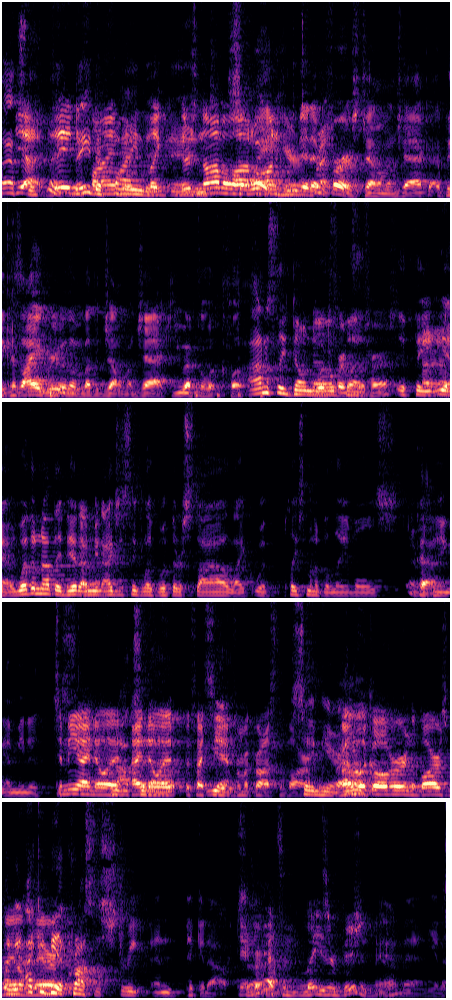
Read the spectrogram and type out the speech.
That's Yeah, the thing. they They defined, defined it. it. Like, there's not a lot So wait, on who here. did it Right. first, Gentleman Jack? Because I agree with him about the Gentleman Jack. You have to look close. Honestly, don't know, Woodford for but first? if they, I know. yeah, whether or not they did, I mean, I just think like with their style, like with placement of the labels, everything. I mean, it To me, I know it. knocks I know it, out. if I see Yeah. it from across the bar. Same here. If I I look over and the bar's way I mean, over I could there. be across the street and pick it out. Damn, so, you got some laser vision, man. yeah, man. man, you know.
